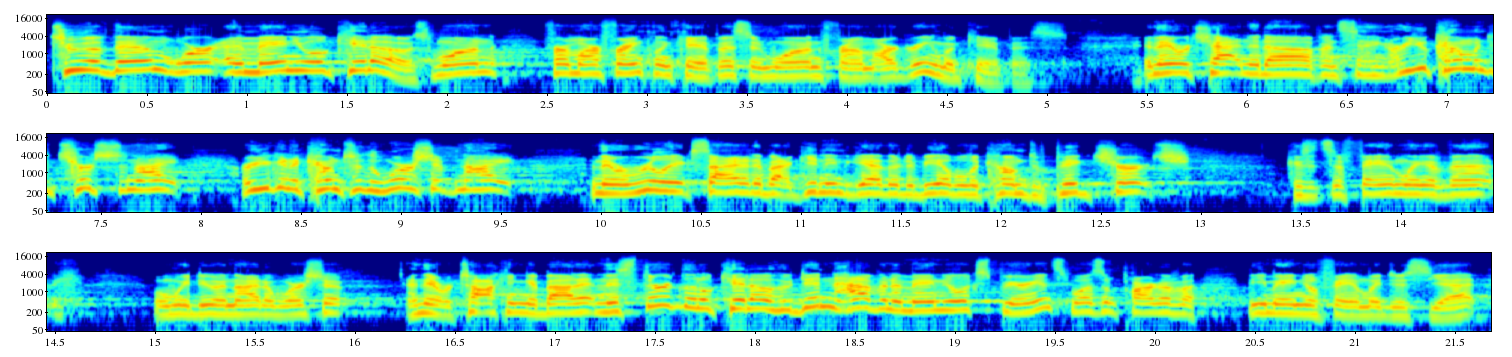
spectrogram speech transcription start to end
Two of them were Emmanuel kiddos, one from our Franklin campus and one from our Greenwood campus. And they were chatting it up and saying, Are you coming to church tonight? Are you going to come to the worship night? And they were really excited about getting together to be able to come to big church because it's a family event when we do a night of worship. And they were talking about it. And this third little kiddo who didn't have an Emmanuel experience, wasn't part of a, the Emmanuel family just yet,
